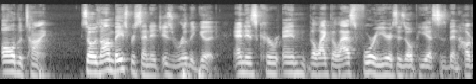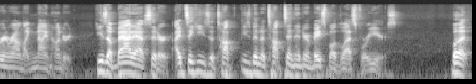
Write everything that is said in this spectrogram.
all the time. So his on base percentage is really good, and his career in the like the last four years, his OPS has been hovering around like 900. He's a badass hitter. I'd say he's a top. He's been a top 10 hitter in baseball the last four years. But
